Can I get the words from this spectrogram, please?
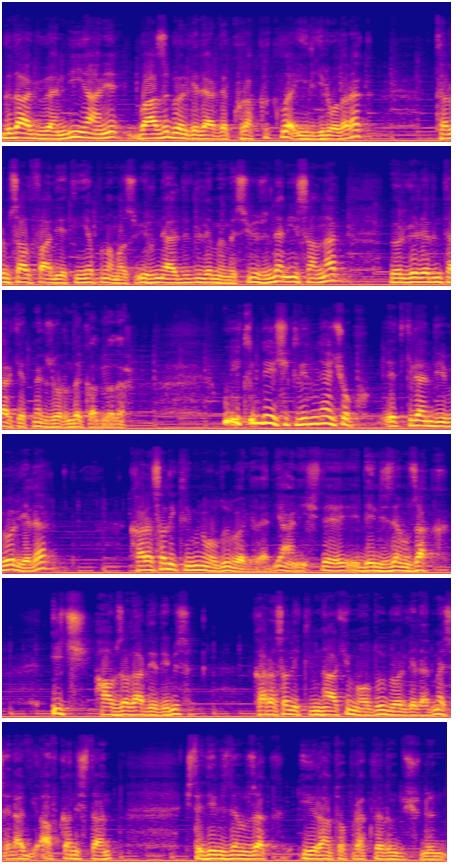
gıda güvenliği yani bazı bölgelerde kuraklıkla ilgili olarak tarımsal faaliyetin yapılamaması, ürün elde edilememesi yüzünden insanlar bölgelerini terk etmek zorunda kalıyorlar. Bu iklim değişikliğinin en çok etkilendiği bölgeler karasal iklimin olduğu bölgeler. Yani işte denizden uzak iç havzalar dediğimiz karasal iklimin hakim olduğu bölgeler. Mesela bir Afganistan, işte denizden uzak İran topraklarını düşünün,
